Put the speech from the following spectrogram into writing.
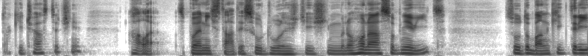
taky částečně, ale Spojené státy jsou důležitější mnohonásobně víc. Jsou to banky, které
